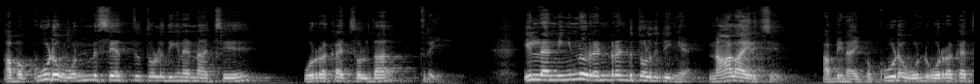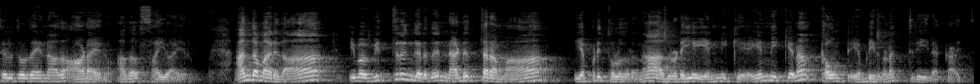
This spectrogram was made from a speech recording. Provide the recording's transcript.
அப்ப கூட ஒன்னு சேர்த்து தொழுதிங்கன்னா என்னாச்சு? ஒரு ரக்காய் சொல்தா த்ரீ இல்ல நீங்கள் இன்னும் ரெண்டு ரெண்டு தொழுதுட்டீங்க. நாலாயிருச்சு. அப்படின்னா இப்ப கூட ஒன்று ஒரு ரக்காய் செலுத்துறது என்ன ஆடாயிரும் அதாவது ஃபைவ் ஆயிரும் அந்த மாதிரி தான் இப்ப வித்ருங்கிறது நடுத்தரமா எப்படி தொழுகிறோன்னா அதனுடைய எண்ணிக்கை. எண்ணிக்கைனா கவுண்ட் எப்படி இருக்குன்னா த்ரீ ரக்காயத்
